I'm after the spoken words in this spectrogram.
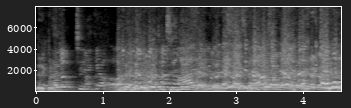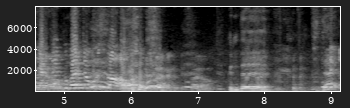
그렇게 할좀 즐겨. 아, 이거 좀 즐기는 거 같아요. 제목 약간 도발적으로 써. 써요. 근데 디자인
